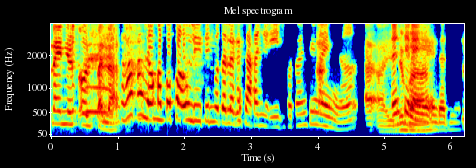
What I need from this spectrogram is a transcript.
9 years old pala. Nakakaloka, papaulitin mo talaga sa akin yung age ko. 29 nga. Ah, Ay, 29 di ba? yung edad mo.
